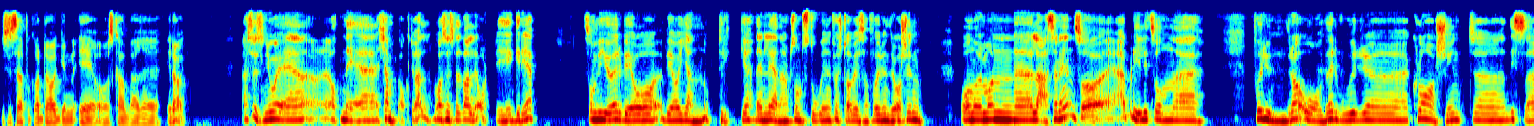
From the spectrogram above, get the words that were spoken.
hvis vi ser på hva dagen er og skal være i dag? Jeg syns at den er kjempeaktuell. og jeg synes det er et veldig artig grep som vi gjør ved å, ved å gjenopptrykke den lederen som sto i den første avisa for 100 år siden. Og når man eh, leser den, så jeg blir litt sånn eh, forundra over hvor eh, klarsynt disse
